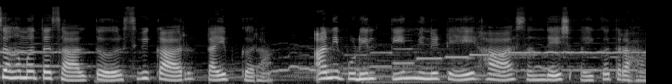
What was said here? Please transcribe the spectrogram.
सहमत असाल तर स्वीकार टाईप करा. आणि पुढील तीन मिनिटे हा संदेश ऐकत राहा.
